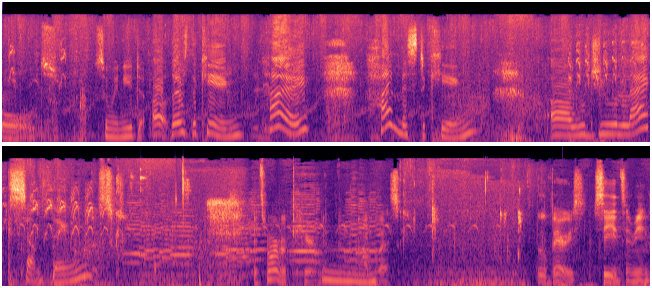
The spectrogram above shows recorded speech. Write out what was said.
gold. So we need to. Oh, there's the king. Hi, hi, Mr. King. Uh, would you like something? It's more of a pyramid than an obelisk. Ooh, berries. Seeds, I mean.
